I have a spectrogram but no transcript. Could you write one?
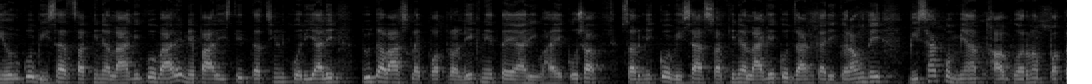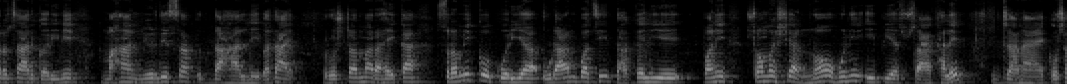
उनीहरूको भिसा सकिन लागेको बारे नेपाल स्थित दक्षिण कोरियाले दूतावासलाई पत्र लेख्ने तयारी भएको छ। श्रमिकको भिसा सकिन लागेको जानकारी गराउँदै भिसाको म्याद थप गर्न पत्रचार गरिने महानिर्देशक दाहालले बताए। रोस्टरमा रहेका श्रमिकको कोरिया उडानपछि धकेलिए पनि समस्या नहुने इपिएस शाखाले जनाएको छ।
